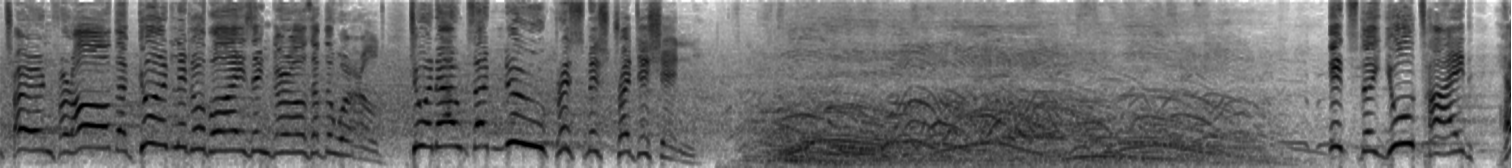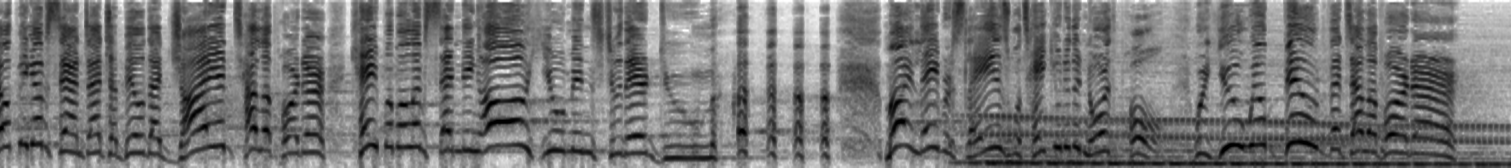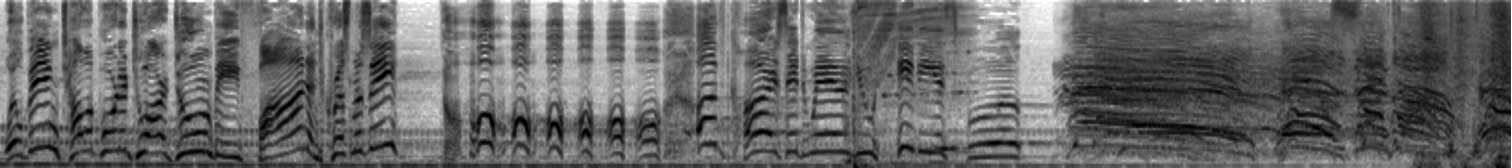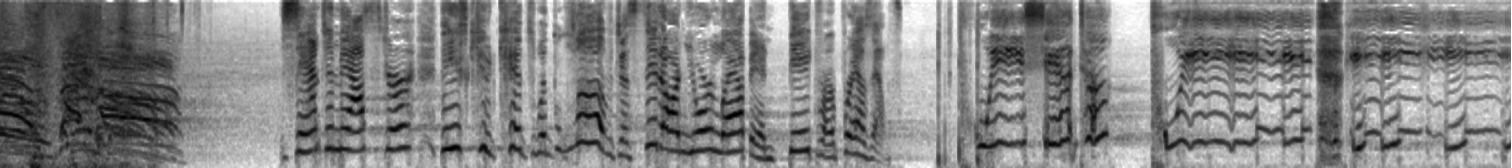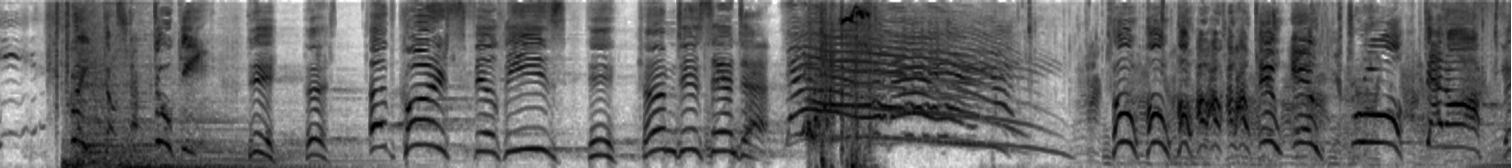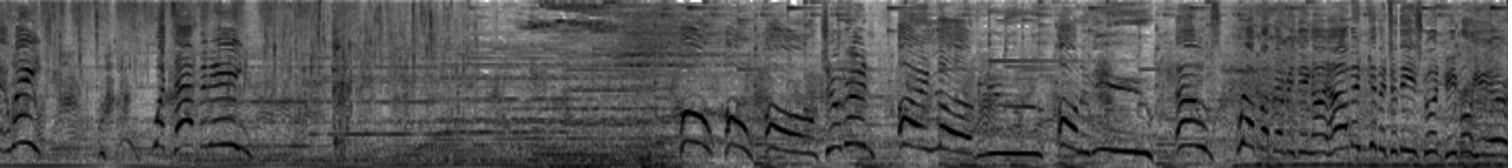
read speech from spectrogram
return for all the good little boys and girls of the world to announce a new Christmas tradition. It's the Yuletide helping of Santa to build a giant teleporter capable of sending all humans to their doom. My labor slaves will take you to the North Pole, where you will build the teleporter. Will being teleported to our doom be fun and Christmassy? of course it will, you hideous fool. Santa Santa! Santa Master, these cute kids would love to sit on your lap and beg for presents. Please, Santa? Please? Of Eh, uh, of course, filthies! Eh, come to Santa! Oh, oh, oh, oh, oh, oh, ew, ew! Drool! Get off! Eh, wait! What's happening? Ho, ho, ho, children! I love you! All of you! Elves, wrap up everything I have and give it to these good people here!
